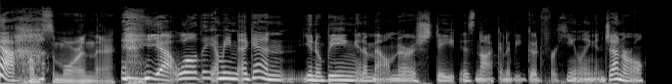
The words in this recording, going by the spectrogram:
Yeah. pump some more in there. yeah. Well, they, I mean, again, you know, being in a malnourished state is not going to be good for healing in general.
